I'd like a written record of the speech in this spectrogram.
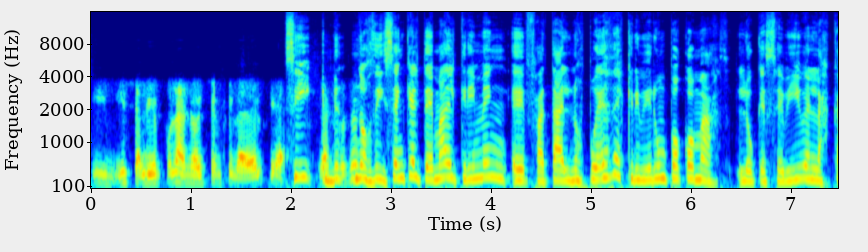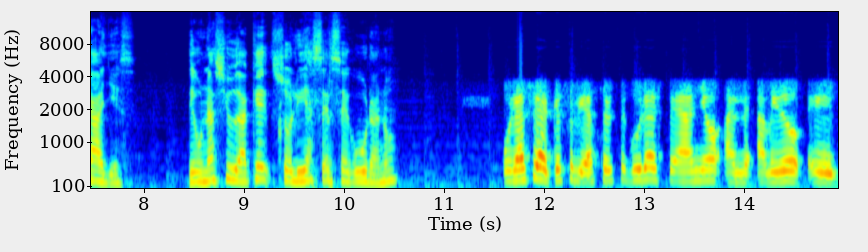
y, salir por la noche en Filadelfia. Sí, nos dicen que el tema del crimen es fatal. ¿Nos puedes describir un poco más lo que se vive en las calles de una ciudad que solía ser segura, no? Una ciudad que solía ser segura, este año han, ha habido eh,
